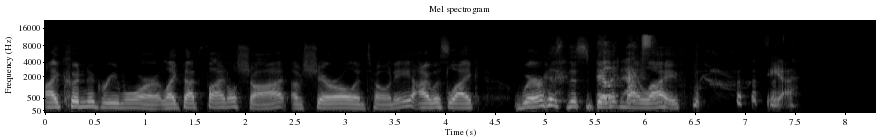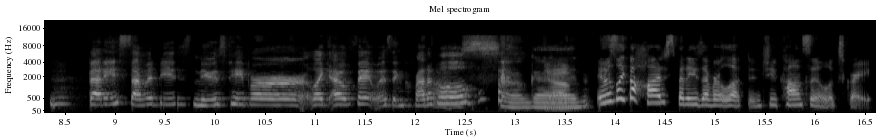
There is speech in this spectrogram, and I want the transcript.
I couldn't agree more. Like that final shot of Cheryl and Toni, I was like, where has this been in my life? Yeah. Betty's 70s newspaper like outfit was incredible. Oh, so good. Yeah. It was like the hottest Betty's ever looked, and she constantly looks great.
